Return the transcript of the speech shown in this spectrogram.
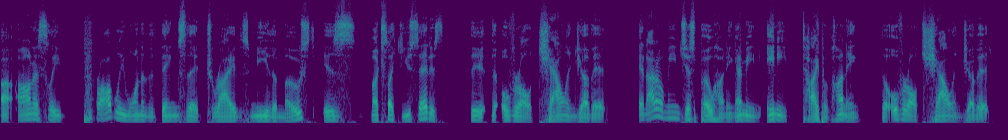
uh, honestly probably one of the things that drives me the most is much like you said is the the overall challenge of it. And I don't mean just bow hunting. I mean any type of hunting the overall challenge of it,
